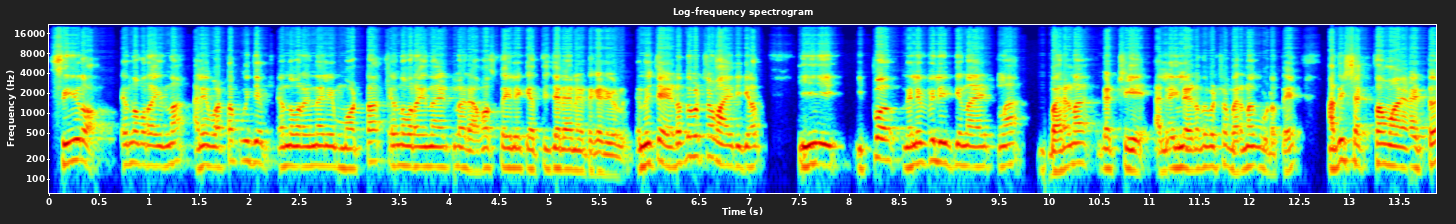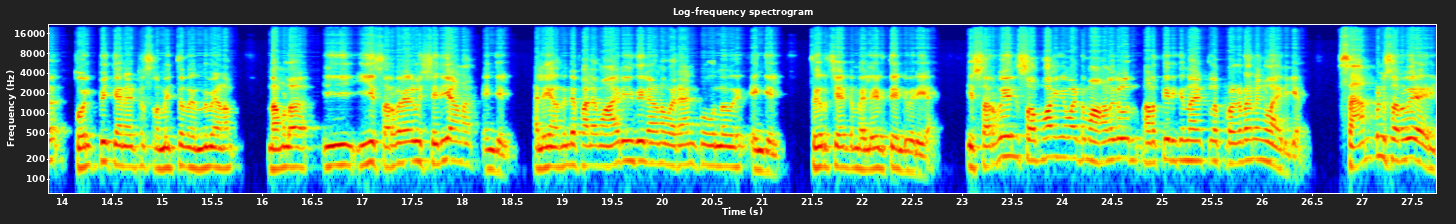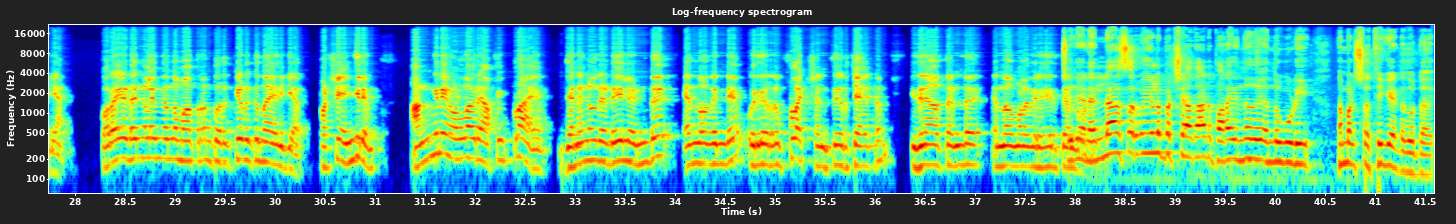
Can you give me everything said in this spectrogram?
സീറോ എന്ന് പറയുന്ന അല്ലെങ്കിൽ വട്ടപൂജ്യം എന്ന് പറയുന്ന അല്ലെങ്കിൽ മൊട്ട എന്ന് പറയുന്നതായിട്ടുള്ള ഒരു അവസ്ഥയിലേക്ക് എത്തിച്ചേരാനായിട്ട് കഴിയുള്ളൂ. എന്ന് വെച്ചാൽ ഇടതുപക്ഷമായിരിക്കണം ഈ ഇപ്പൊ നിലവിലിരിക്കുന്നതായിട്ടുള്ള ഭരണകക്ഷിയെ അല്ലെങ്കിൽ ഇടതുപക്ഷ ഭരണകൂടത്തെ അതിശക്തമായിട്ട് തോൽപ്പിക്കാനായിട്ട് ശ്രമിച്ചത് എന്ന് വേണം? നമ്മൾ ഈ ഈ സർവേകൾ ശരിയാണ് എങ്കിൽ അല്ലെങ്കിൽ അതിന്റെ ഫലം ആ രീതിയിലാണ് വരാൻ പോകുന്നത് എങ്കിൽ തീർച്ചയായിട്ടും വിലയിരുത്തേണ്ടി വരിക. ഈ സർവേയിൽ സ്വാഭാവികമായിട്ടും ആളുകൾ നടത്തിയിരിക്കുന്നതായിട്ടുള്ള പ്രകടനങ്ങളായിരിക്കാം. സാമ്പിൾ സർവേ ആയിരിക്കാം. കുറെ ഇടങ്ങളിൽ നിന്ന് മാത്രം പെറുക്കിയെടുക്കുന്നതായിരിക്കാം. പക്ഷെ എങ്കിലും അങ്ങനെയുള്ള ഒരു അഭിപ്രായം ജനങ്ങളുടെ ഇടയിൽ ഉണ്ട് എന്നതിന്റെ ഒരു റിഫ്ലക്ഷൻ തീർച്ചയായിട്ടും ഇതിനകത്തുണ്ട് എന്ന് നമ്മൾ വിലയിരുത്തുന്നത് എല്ലാ സർവേകളും പക്ഷെ അതാണ് പറയുന്നത് എന്നുകൂടി നമ്മൾ ശ്രദ്ധിക്കേണ്ടതുണ്ട്.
